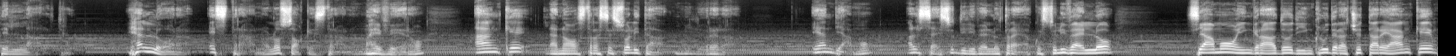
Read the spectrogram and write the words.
dell'altro. E allora è strano, lo so che è strano, ma è vero anche la nostra sessualità migliorerà. E andiamo al sesso di livello 3. A questo livello siamo in grado di includere accettare anche,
